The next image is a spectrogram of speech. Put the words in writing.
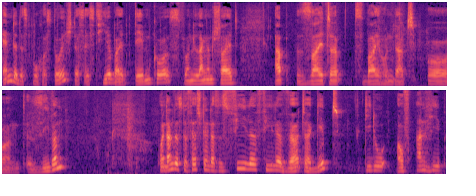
Ende des Buches durch. Das ist hier bei dem Kurs von Langenscheid ab Seite 207. Und dann wirst du feststellen, dass es viele, viele Wörter gibt, die du auf Anhieb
